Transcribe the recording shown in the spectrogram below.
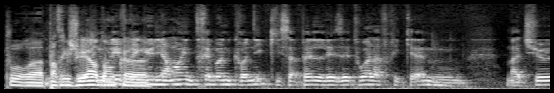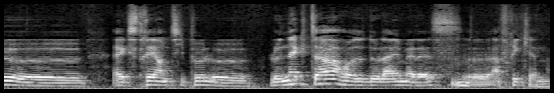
pour euh, Patrick Juillard. Donc, euh, régulièrement une très bonne chronique qui s'appelle Les étoiles africaines où Mathieu euh, extrait un petit peu le, le nectar de la MLS Mm. euh, africaine.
